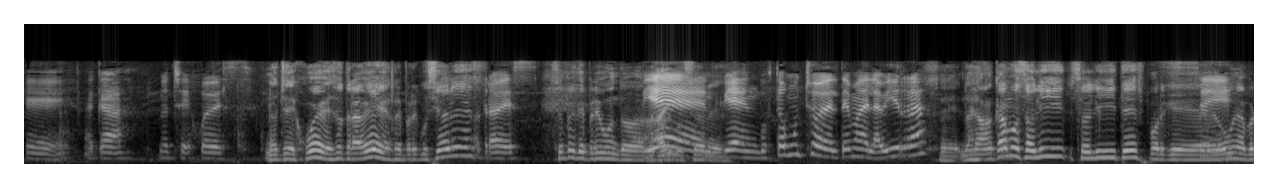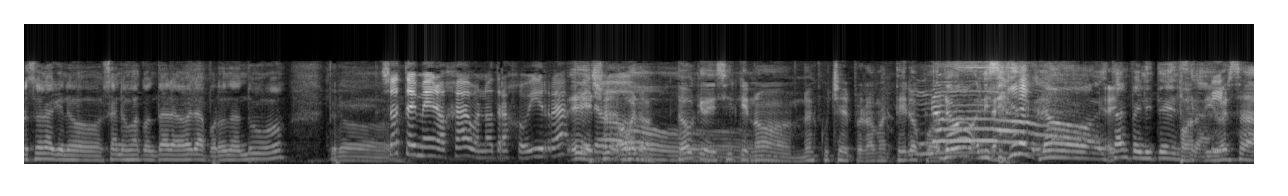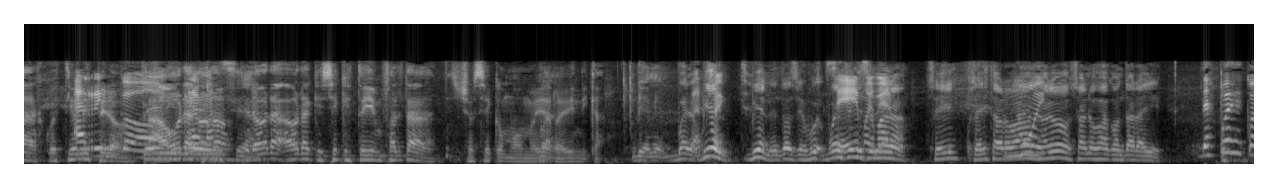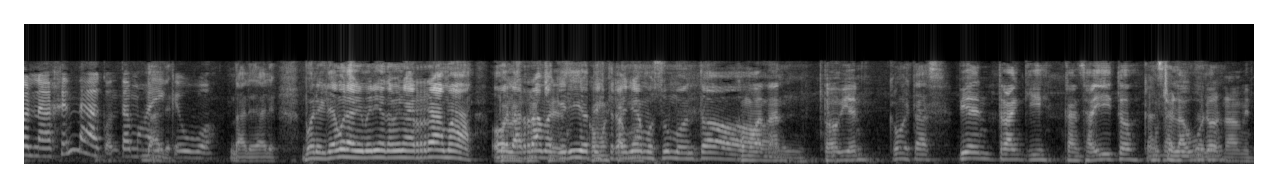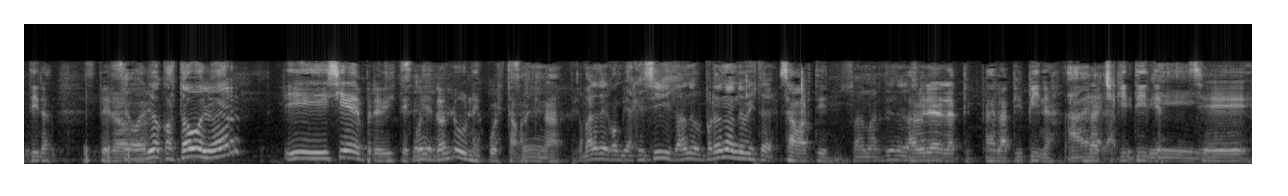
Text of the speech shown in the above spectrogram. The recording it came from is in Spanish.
Eh, acá, noche de jueves, Noche de jueves, otra vez, repercusiones. otra vez. Siempre te pregunto. Bien, bien. Gustó mucho el tema de la birra. Sí, Nos la bancamos soli- solites porque Sí. una persona que no, ya nos va a contar ahora por dónde anduvo. Pero. Yo estoy medio enojada, bueno, no trajo birra, Eh, pero... yo, bueno, tengo que decir que no, no escuché el programa entero por, No, ni siquiera. No, está Eh, en penitencia. por diversas cuestiones, pero ahora, no, pero ahora, ahora que sé que estoy en falta, yo sé cómo me voy a reivindicar. Bien, bien. Bueno, Perfecto. bien, bien. Entonces, bu- buen Sí, fin de semana. ¿Sí? ¿Saliste a robar Muy- algo? Ya nos va a contar ahí. Después con la agenda contamos ahí que hubo. Dale, dale. Bueno, y le damos la bienvenida también a Rama. Hola, Buenas Rama, noches. querido. Te ¿Cómo extrañamos estamos? un montón. ¿Cómo andan? ¿Todo bien? ¿Cómo estás? Bien, tranqui, cansadito, mucho laburo, ¿no? no, mentira. Pero... ¿Se volvió? ¿Costó volver? Y siempre, viste, Sí. los lunes cuesta más que nada. Aparte con viajecito. ¿andu- ¿Por dónde anduviste? San Martín. San Martín de los A ver a la, a la pipina, A a, ver a la la chiquitita. pipina. Sí.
